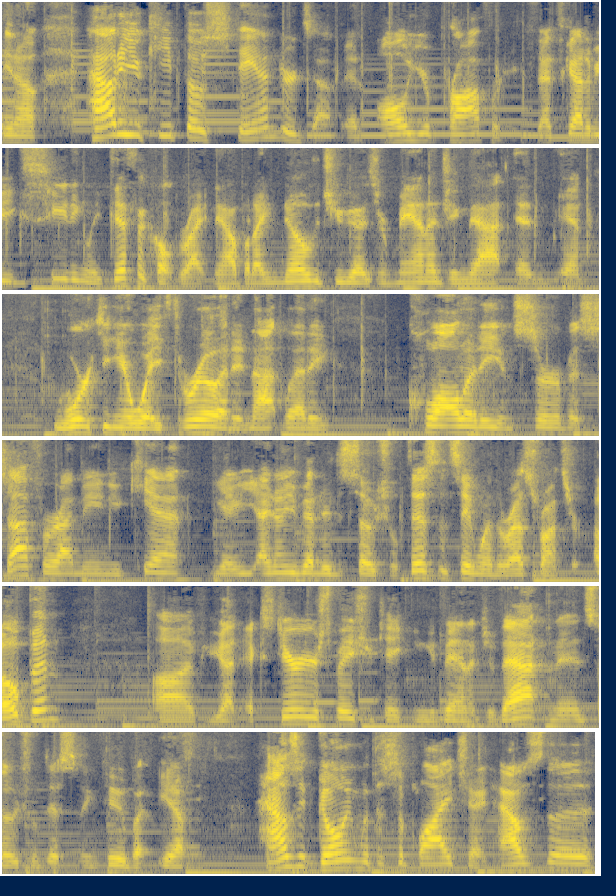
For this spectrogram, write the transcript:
you know, how do you keep those standards up at all your properties? That's got to be exceedingly difficult right now, but I know that you guys are managing that and, and working your way through it and not letting quality and service suffer. I mean, you can't, you know, I know you've got to do the social distancing when the restaurants are open. Uh, if you got exterior space, you're taking advantage of that and then social distancing too. But, you know, how's it going with the supply chain? How's the,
